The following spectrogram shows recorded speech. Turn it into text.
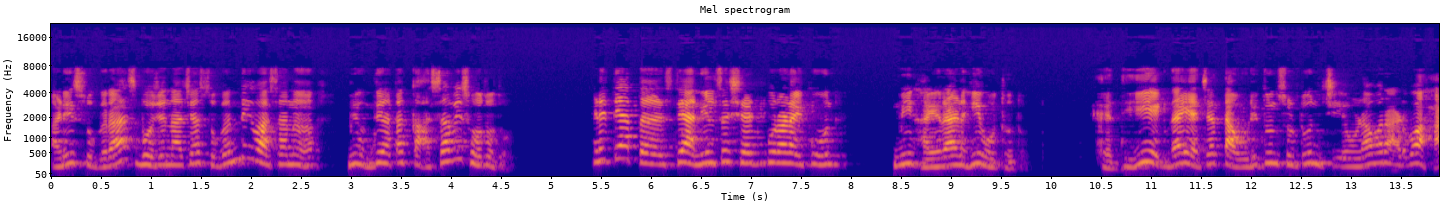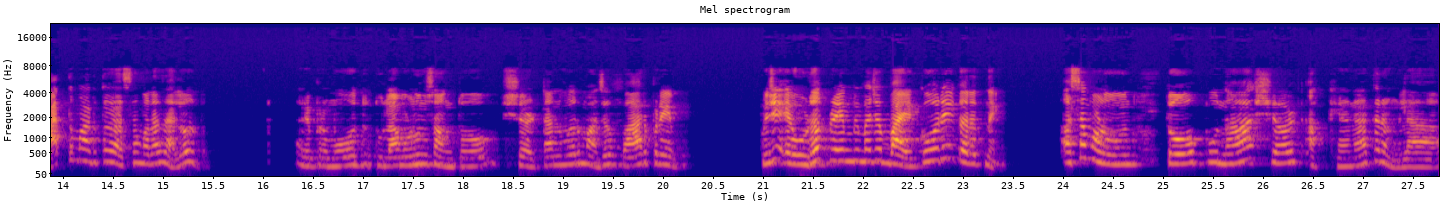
आणि सुग्रास भोजनाच्या सुगंधी वासानं मी अगदी आता कासावीस होत होतो. आणि त्यातच ते अनिलचं शर्ट पुराण ऐकून मी हैराणही होत होतो. कधीही एकदा याच्या तावडीतून सुटून जेवणावर आडवा हात मारतोय असं मला झालं होतं. अरे प्रमोद तुला म्हणून सांगतो शर्टांवर माझं फार प्रेम. म्हणजे एवढं प्रेम मी माझ्या बायकोवरही करत नाही. असं म्हणून तो पुन्हा शर्ट आख्यानात रंगला.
